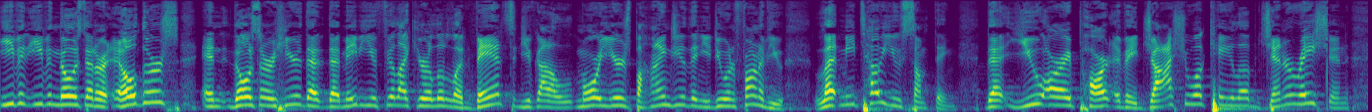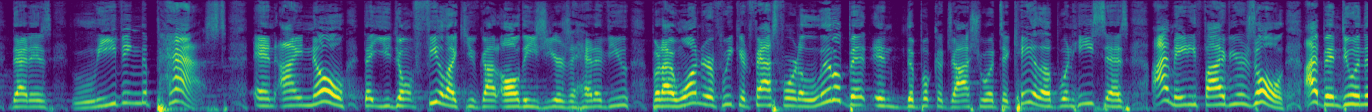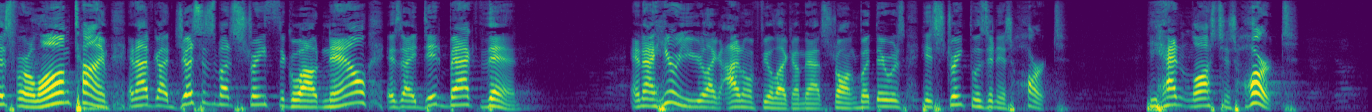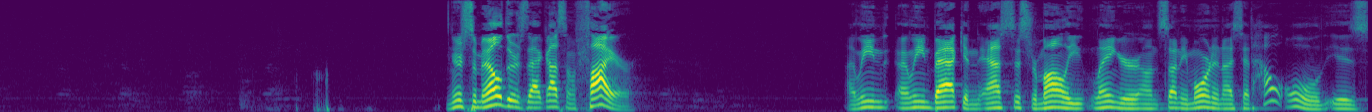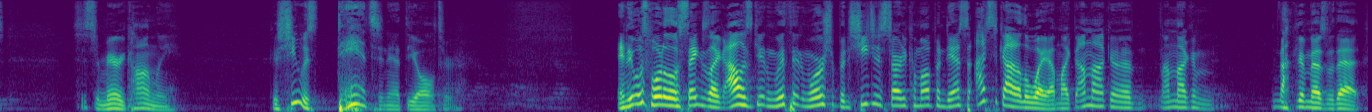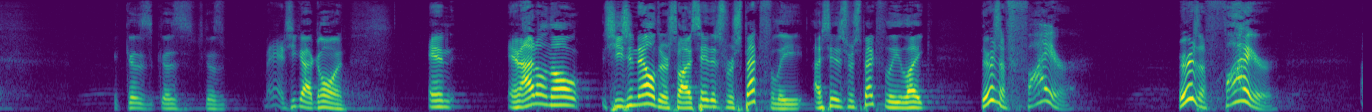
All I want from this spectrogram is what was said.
even, even those that are elders and those that are here that, that maybe you feel like you're a little advanced and you've got a, more years behind you than you do in front of you. Let me tell you something that you are a part of a Joshua Caleb generation that is leaving the past. And I know that you don't feel like you've got all these years ahead of you, but I wonder if we could fast forward a little bit in the book of Joshua to Caleb when he says, I'm 85 years old. I've been doing this for a long time, and I've got just as much strength to go out now as I did back then. And I hear you, you're like, I don't feel like I'm that strong. But there was his strength was in his heart. He hadn't lost his heart. There's some elders that got some fire. I leaned, I leaned back and asked Sister Molly Langer on Sunday morning. I said, How old is Sister Mary Conley? Because she was dancing at the altar. And it was one of those things like I was getting with it in worship, and she just started come up and dancing. I just got out of the way. I'm like, I'm not gonna, I'm not gonna, not gonna mess with that because because because man, she got going, and and I don't know. She's an elder, so I say this respectfully. I say this respectfully, like there's a fire. There's a fire.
